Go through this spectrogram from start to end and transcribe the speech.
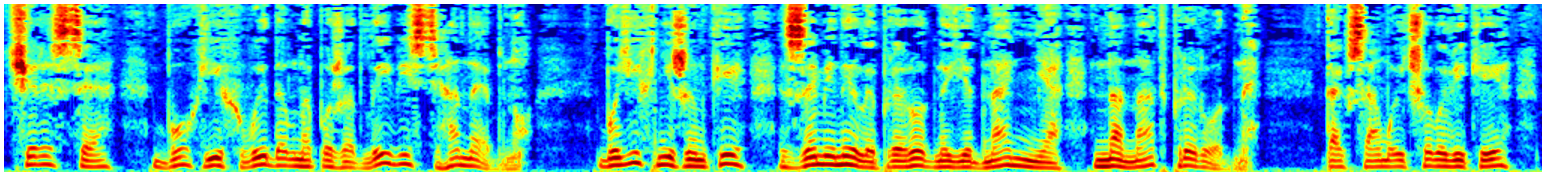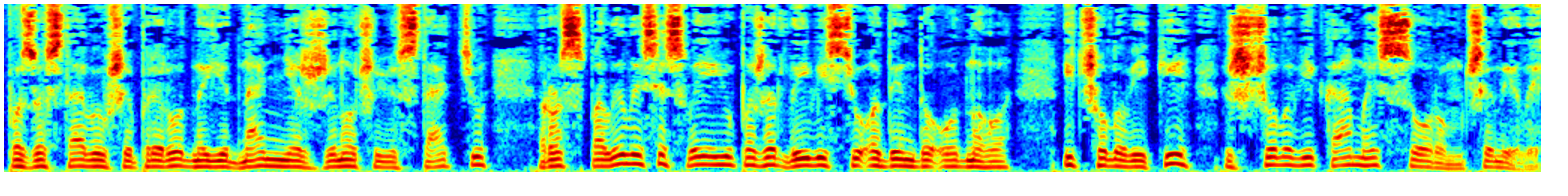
Через це Бог їх видав на пожадливість ганебну, бо їхні жінки замінили природне єднання на надприродне. Так само й чоловіки, позоставивши природне єднання з жіночою статтю, розпалилися своєю пожадливістю один до одного, і чоловіки з чоловіками сором чинили.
